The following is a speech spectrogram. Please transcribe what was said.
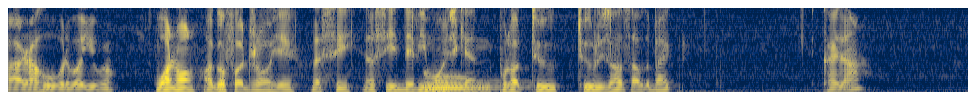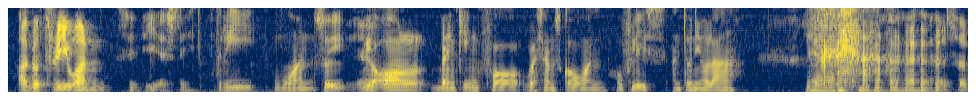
Uh, Rahul, what about you, bro? One all. I'll go for a draw here. Let's see. Let's see if Davy Moyes can pull out two two results out of the bag. Kaiser? I'll go three one City actually. 3 1. So y you're all banking for West Ham score one. Hopefully it's Antonio lah. huh? Yeah. so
